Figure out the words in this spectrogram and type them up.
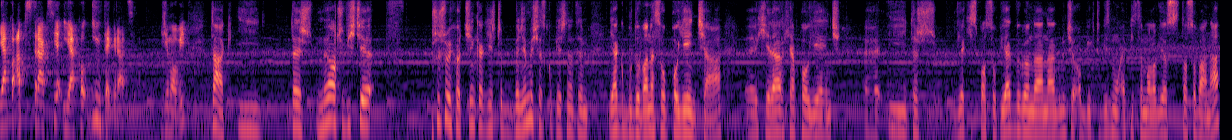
jako abstrakcja i jako integracja. Ziemowit? Tak, i też my oczywiście w przyszłych odcinkach jeszcze będziemy się skupiać na tym, jak budowane są pojęcia, e, hierarchia pojęć e, i też w jaki sposób, jak wygląda na gruncie obiektywizmu epistemologia stosowana.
